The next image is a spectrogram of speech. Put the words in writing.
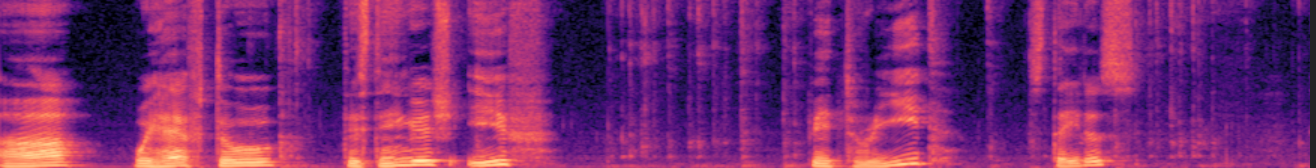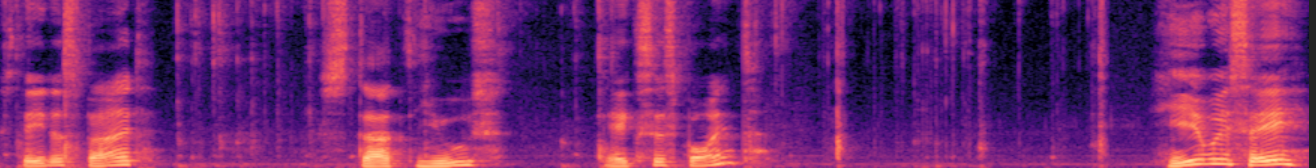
uh, we have to distinguish if bit read status status byte start use access point here we say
